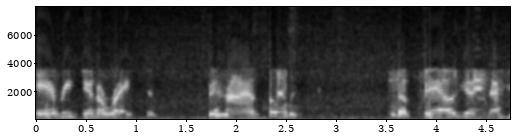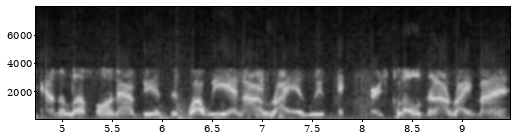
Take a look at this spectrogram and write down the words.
every generation behind foolishness. The failure to handle up on our business while we in our right, as we in church, clothed in our right mind.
